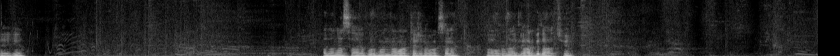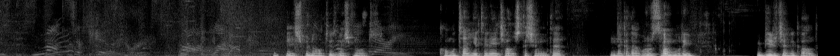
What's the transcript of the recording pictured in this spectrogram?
BG. Alan hasarı vurmanın avantajına baksana. Aurora yargı dağıtıyor. Monster kill. 5600 5600. Legendary. Komutan yeteneği çalıştı şimdi. Ne kadar vurursam vurayım. Bir canı kaldı.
